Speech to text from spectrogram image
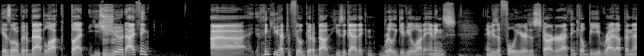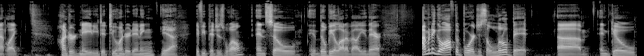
he has a little bit of bad luck. But he should. I think. Uh, I think you have to feel good about. He's a guy that can really give you a lot of innings. And if he's a full year as a starter, I think he'll be right up in that like 180 to 200 inning Yeah. if he pitches well, and so there'll be a lot of value there. I'm going to go off the board just a little bit um, and go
